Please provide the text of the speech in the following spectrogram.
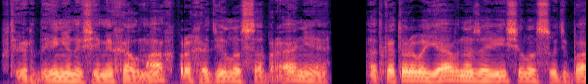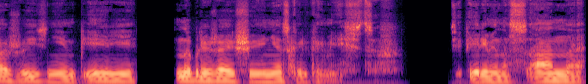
В твердыне на семи холмах проходило собрание, от которого явно зависела судьба жизни империи на ближайшие несколько месяцев. Теперь именно Санна,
